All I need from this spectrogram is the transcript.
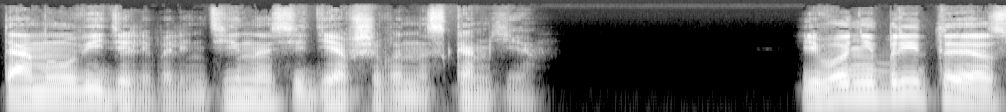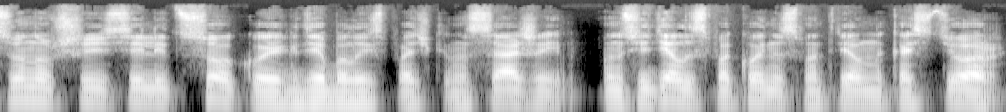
Там и увидели Валентина, сидевшего на скамье. Его небритое, осунувшееся лицо кое-где было испачкано сажей. Он сидел и спокойно смотрел на костер,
